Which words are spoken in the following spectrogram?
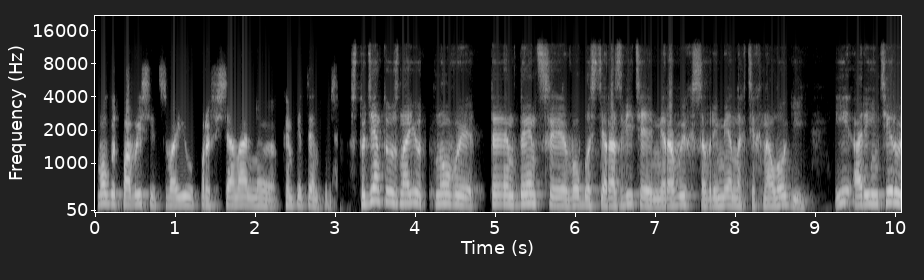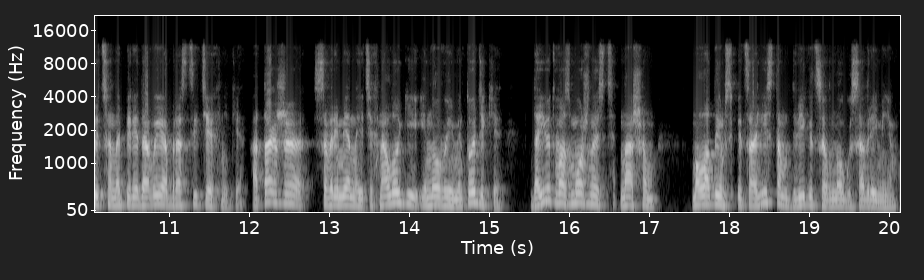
могут повысить свою профессиональную компетентность. Студенты узнают новые тенденции в области развития мировых современных технологий и ориентируются на передовые образцы техники, а также современные технологии и новые методики дают возможность нашим молодым специалистам двигаться в ногу со временем.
